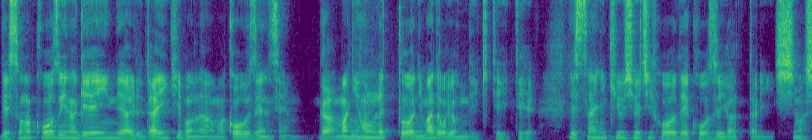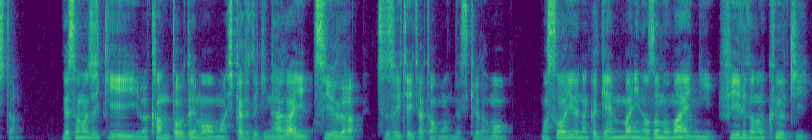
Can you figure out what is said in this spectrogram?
でその洪水の原因である大規模な、まあ、降雨前線が、まあ、日本列島にまで及んできていて実際に九州地方で洪水があったりしました。で、その時期は関東でもま比較的長い梅雨が続いていたと思うんですけども、まあ、そういうなんか現場に臨む前にフィールドの空気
